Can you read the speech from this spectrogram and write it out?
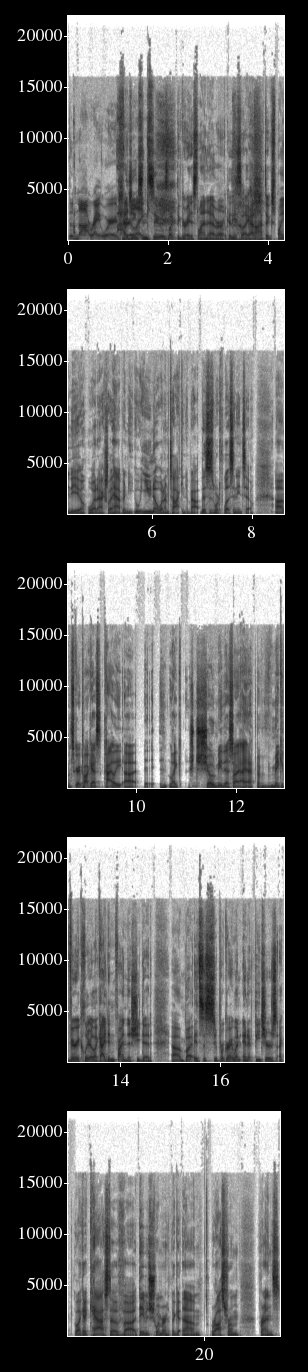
the not right word. Hijinks like, ensue is like the greatest line ever Oh, because it's like I don't have to explain to you what actually happened. You, you know what I'm talking about. This is worth listening to. Um, it's a great podcast. Kylie, uh, like showed me this. So I, I have to make it very clear. Like I didn't find this, she did. Uh, but it's a super great one, and it features a, like a cast of uh, David Schwimmer, the um, Ross from Friends.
